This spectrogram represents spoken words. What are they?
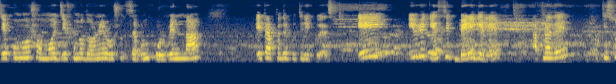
যে কোনো সময় যে কোনো ধরনের ওষুধ সেবন করবেন না, এটা আপনাদের প্রতি রিকোয়েস্ট এই ইউরিক অ্যাসিড বেড়ে গেলে আপনাদের কিছু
